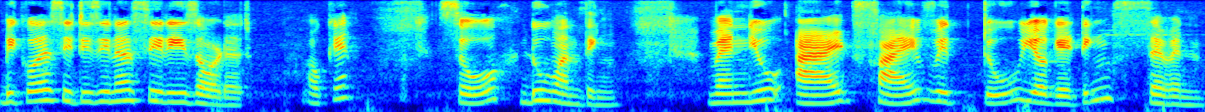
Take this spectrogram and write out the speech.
Because it is in a series order okay? So do one thing. When you add 5 with 2 you're getting 7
